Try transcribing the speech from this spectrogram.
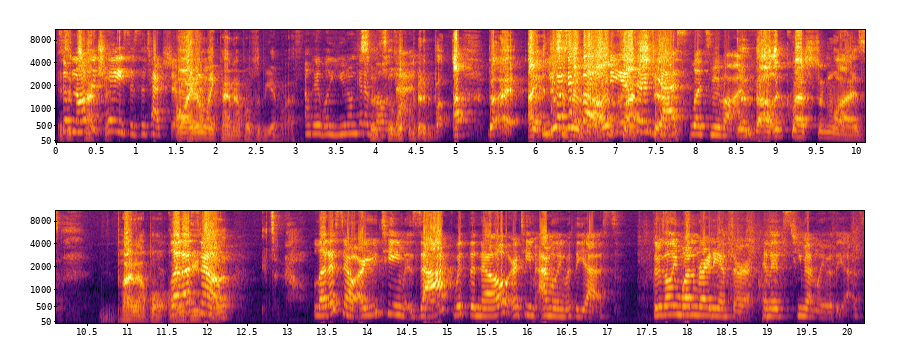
It's so. Not texture. the taste, it's the texture. Oh, I don't like pineapple to begin with. okay, well you don't get a So it's vote a little then. bit of. Uh, but I, I, you this don't is get a a vote. valid The question. yes. Let's move on. The valid question was pineapple. Let on us pizza? know. It's a no. Let us know. Are you team Zach with the no or team Emily with the yes? There's only one right answer, and it's team Emily with the yes.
